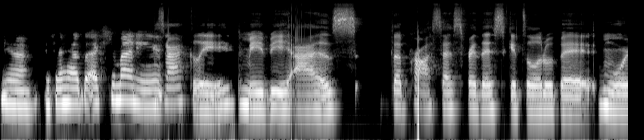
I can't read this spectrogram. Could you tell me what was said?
yeah, if I had the extra money, Exactly. Maybe as the process for this gets a little bit more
